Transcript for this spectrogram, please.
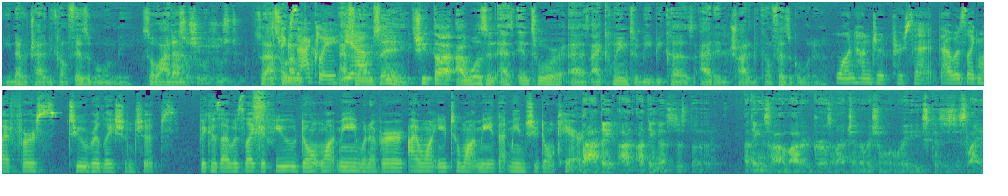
you never tried to become physical with me. So I, That's what she was used to. so that's what Exactly, I'm. That's what yeah. I'm saying. She thought I wasn't as into her as I claimed to be because I didn't try to become physical with her. 100%. That was like my first two relationships. Because I was like, if you don't want me whenever I want you to want me, that means you don't care. But I think I, I think that's just the. I think it's how a lot of the girls in our generation were raised because it's just like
